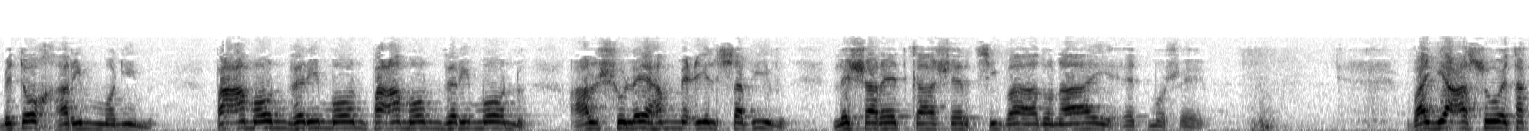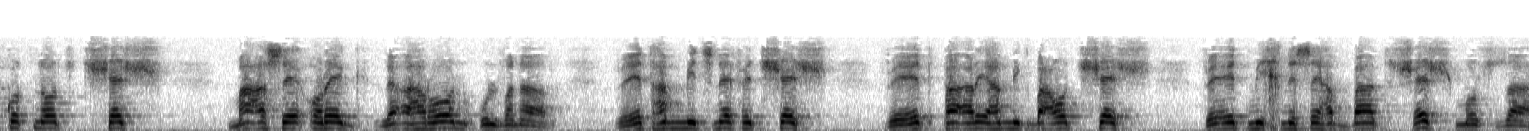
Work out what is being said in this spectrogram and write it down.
בתוך הרימונים. פעמון ורימון, פעמון ורימון, על שולי המעיל סביב, לשרת כאשר ציווה אדוני את משה. ויעשו את הכותנות שש, מעשה אורג לאהרון ולבניו, ואת המצנפת שש, ואת פערי המגבעות שש, ואת מכנסי הבת שש מושזר,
